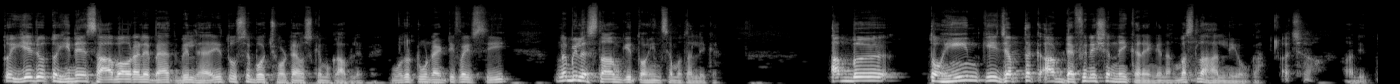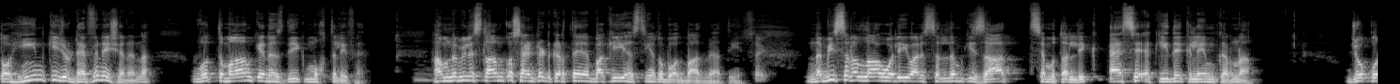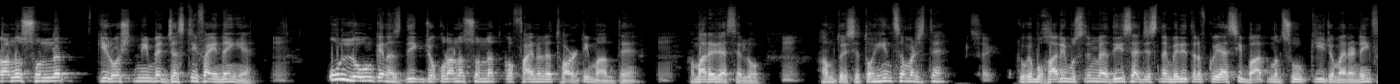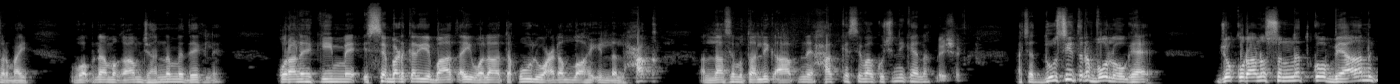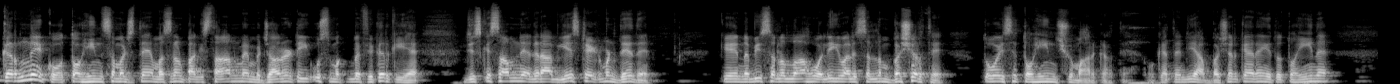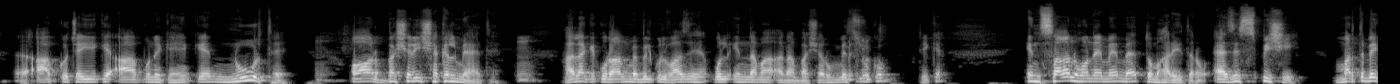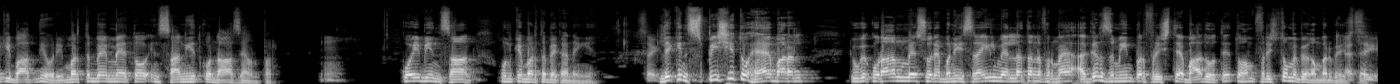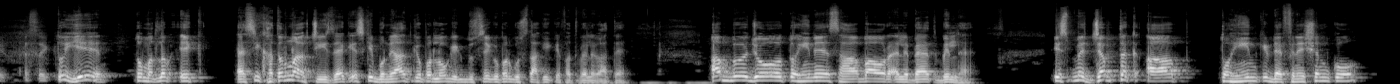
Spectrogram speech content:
تو یہ جو توہین صحابہ اور علیہ بیت بل ہے یہ تو اس سے بہت چھوٹا ہے اس کے مقابلے پہ۔ وہ تو ٹو نائنٹی فائیو سی نبی الاسلام کی توہین سے متعلق ہے۔ اب توہین کی جب تک آپ ڈیفینیشن نہیں کریں گے نا مسئلہ حل نہیں ہوگا۔ اچھا۔ ہاں جی توہین کی جو ڈیفینیشن ہے نا وہ تمام کے نزدیک مختلف ہے۔ ہم نبی الاسلام کو سینٹرڈ کرتے ہیں باقی ہستیاں تو بہت بعد میں آتی ہیں۔ نبی صلی اللہ علیہ وآلہ وسلم کی ذات سے متعلق ایسے عقیدے کلیم کرنا جو قرآن و سنت کی روشنی میں جسٹیفائی نہیں ہے ان لوگوں کے نزدیک جو قرآن و سنت کو فائنل اتھارٹی مانتے ہیں ہمارے جیسے لوگ ہم تو اسے توہین سمجھتے ہیں۔ کیونکہ بخاری مسلم میں حدیث ہے جس نے میری طرف کوئی ایسی بات منسوخ کی جو میں نے نہیں فرمائی وہ اپنا مقام جہنم میں دیکھ لے۔ قرآن حکیم میں اس سے بڑھ کر یہ بات آئی ولا تقول اللہ الحق۔ اللہ سے متعلق آپ نے حق کے سوا کچھ نہیں کہنا۔ بے شک۔ اچھا دوسری طرف وہ لوگ ہیں جو قرآن و سنت کو بیان کرنے کو توہین سمجھتے ہیں۔ مثلا پاکستان میں میجورٹی اس مکتب فکر کی ہے جس کے سامنے اگر آپ یہ سٹیٹمنٹ دے دیں کہ نبی صلی اللہ علیہ وآلہ وسلم بشر تھے تو وہ اسے توہین شمار کرتے ہیں۔ وہ کہتے ہیں جی آپ بشر کہہ رہے ہیں یہ تو توہین ہے۔ آپ کو چاہیے کہ آپ انہیں کہیں کہ نور تھے اور بشری شکل میں آئے تھے۔ حالانکہ قرآن میں بالکل واضح ہے قل انما انا بشر مثلکم ٹھیک ہے؟ انسان ہونے میں میں تمہاری طرح ایز اے اسپیشی مرتبے کی بات نہیں ہو رہی. مرتبے میں تو انسانیت کو ناز ہے ان پر. کوئی بھی انسان ان کے مرتبے کا نہیں ہے. لیکن اسپیشی تو ہے بہرحال. کیونکہ قرآن میں سورہ بنی اسرائیل میں اللہ تعالیٰ نے فرمایا اگر زمین پر فرشتے آباد ہوتے تو ہم فرشتوں میں پیغمبر بھیجتے. تو یہ تو مطلب ایک ایسی خطرناک چیز ہے کہ اس کی بنیاد کے اوپر لوگ ایک دوسرے کے اوپر گستاخی کے فتوے لگاتے ہیں. اب جو توہین صحابہ اور اہل بیت بل ہے اس میں جب تک آپ توہین کی ڈیفینیشن کو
